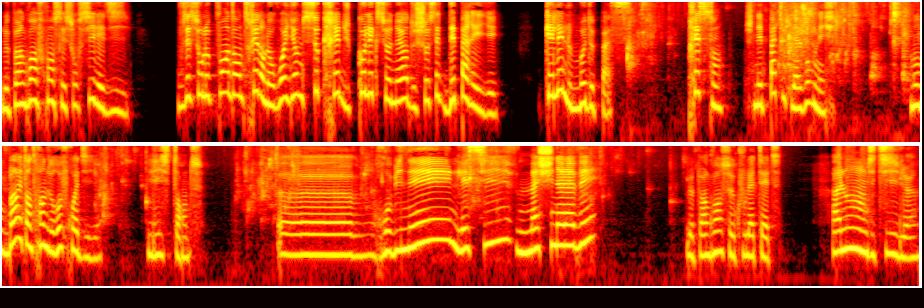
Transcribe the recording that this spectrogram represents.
Le pingouin fronce les sourcils et dit Vous êtes sur le point d'entrer dans le royaume secret du collectionneur de chaussettes dépareillées. Quel est le mot de passe? Pressons, je n'ai pas toute la journée. Mon bain est en train de refroidir. Lise tente. Euh. Robinet, lessive, machine à laver? Le pingouin secoue la tête. Allons, dit-il,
